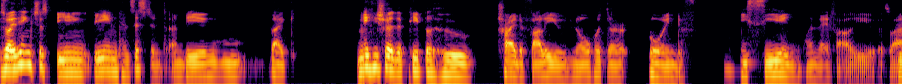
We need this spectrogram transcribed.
so I think just being being consistent and being like making sure that people who try to follow you know what they're going to be seeing when they follow you as well.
